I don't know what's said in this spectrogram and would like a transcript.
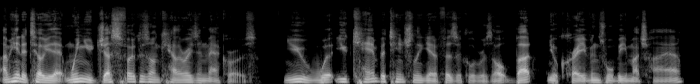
I'm here to tell you that when you just focus on calories and macros, you you can potentially get a physical result, but your cravings will be much higher.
